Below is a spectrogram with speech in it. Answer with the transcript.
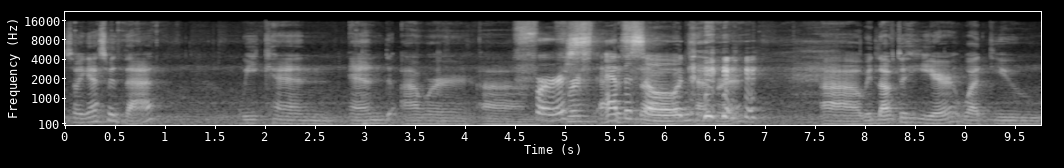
so i guess with that we can end our um, First episode, episode. ever. uh, we'd love to hear what you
